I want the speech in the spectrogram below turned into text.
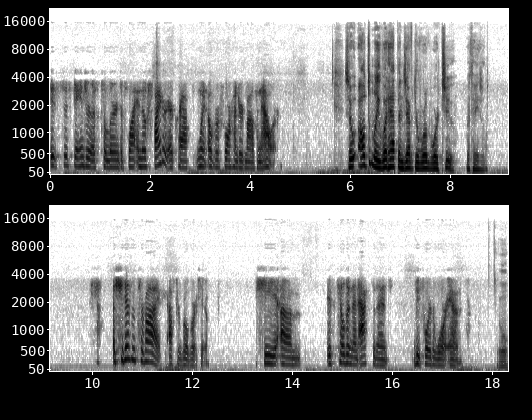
it's just dangerous to learn to fly. And those fighter aircraft went over 400 miles an hour. So ultimately, what happens after World War II with Hazel? She doesn't survive after World War II. She um, is killed in an accident before the war ends. Oh,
